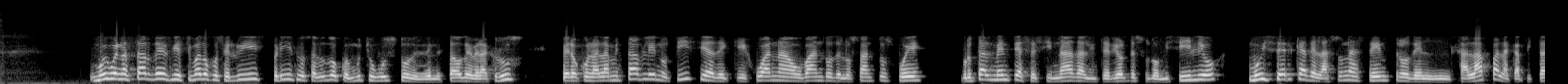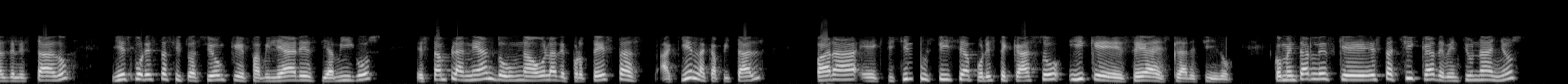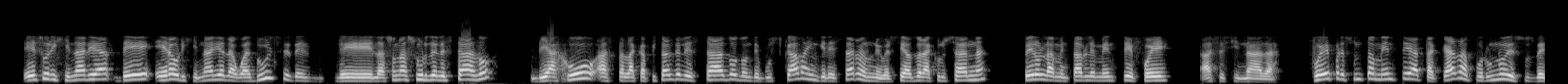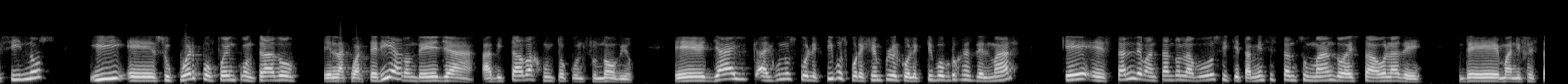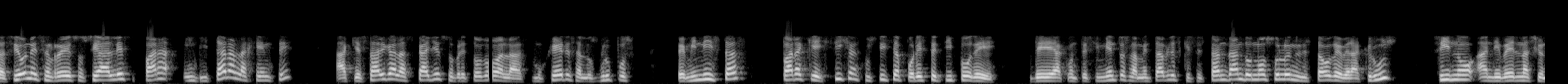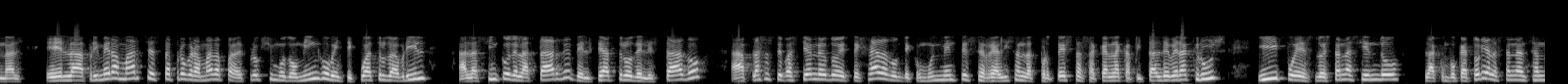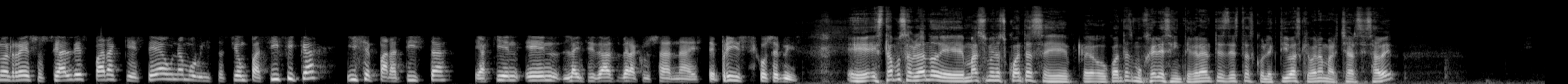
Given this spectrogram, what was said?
Muy buenas tardes, mi estimado José Luis Pris, los saludo con mucho gusto desde el estado de Veracruz, pero con la lamentable noticia de que Juana Obando de los Santos fue brutalmente asesinada al interior de su domicilio, muy cerca de la zona centro del Jalapa, la capital del estado, y es por esta situación que familiares y amigos están planeando una ola de protestas aquí en la capital para exigir justicia por este caso y que sea esclarecido. Comentarles que esta chica de 21 años es originaria de, era originaria de Aguadulce, de, de la zona sur del estado, viajó hasta la capital del estado donde buscaba ingresar a la Universidad Veracruzana, pero lamentablemente fue asesinada. Fue presuntamente atacada por uno de sus vecinos y eh, su cuerpo fue encontrado en la cuartería donde ella habitaba junto con su novio. Eh, ya hay algunos colectivos, por ejemplo, el colectivo Brujas del Mar, que están levantando la voz y que también se están sumando a esta ola de, manifestaciones en redes sociales para invitar a la gente a que salga a las calles, sobre todo a las mujeres, a los grupos feministas, para que exijan justicia por este tipo de acontecimientos lamentables que se están dando no solo en el estado de Veracruz, sino a nivel nacional. Eh, la primera marcha está programada para el próximo domingo, 24 de abril, a las 5 de la tarde, del Teatro del Estado, a Plaza Sebastián Lerdo de Tejada, donde comúnmente se realizan las protestas acá en la capital de Veracruz, y pues lo están haciendo, la convocatoria la están lanzando en redes sociales para que sea una movilización pacífica y separatista aquí en, la entidad veracruzana, este PRIS, José Luis. Eh, estamos hablando de más o menos cuántas eh, o cuántas mujeres e integrantes de estas colectivas que van a marchar, ¿se sabe?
